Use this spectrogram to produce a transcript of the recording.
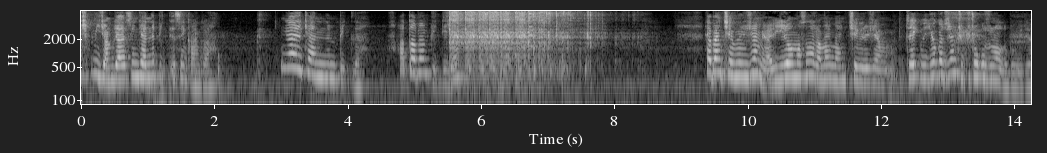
Çıkmayacağım. Gelsin kendi piklesin kanka. Gel kendin pikle. Hatta ben pikleyeceğim. Ya ben çevireceğim ya. Hile olmasına rağmen ben çevireceğim. Tek video kaçacağım çünkü çok uzun oldu bu video.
